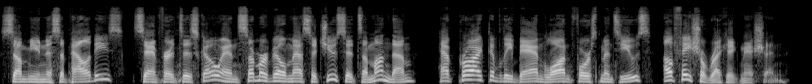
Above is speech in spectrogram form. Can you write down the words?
Some municipalities, San Francisco and Somerville, Massachusetts among them, have proactively banned law enforcement's use of facial recognition.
